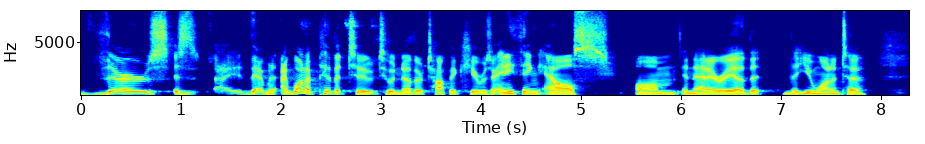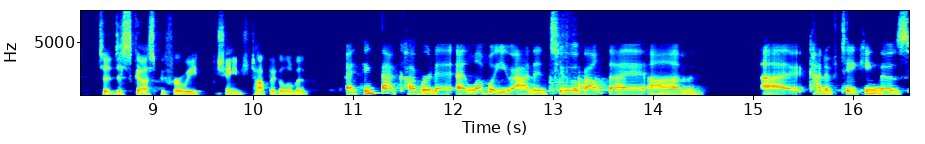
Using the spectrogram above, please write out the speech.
there's is I, I want to pivot to to another topic here. Was there anything else um in that area that that you wanted to to discuss before we change topic a little bit? I think that covered it. I love what you added too about the um, uh, kind of taking those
